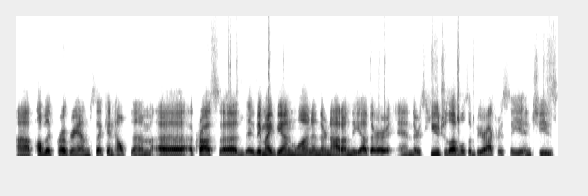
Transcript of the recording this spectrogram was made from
uh, public programs that can help them uh, across, uh, they, they, might be on one and they're not on the other. And there's huge levels of bureaucracy and she's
